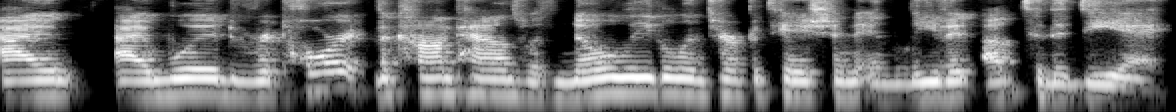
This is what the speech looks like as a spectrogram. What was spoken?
I I would report the compounds with no legal interpretation and leave it up to the DA.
